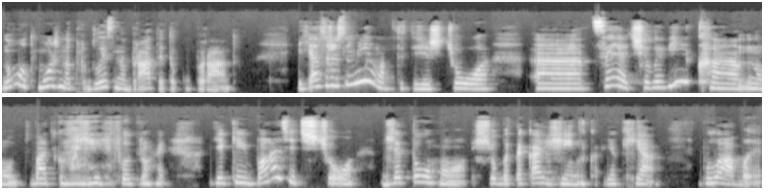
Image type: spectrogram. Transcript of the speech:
ну от можна приблизно брати таку пораду. І я зрозуміла, що це чоловік, е, ну, батько моєї подруги, який бачить, що для того, щоб така жінка, як я, була би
